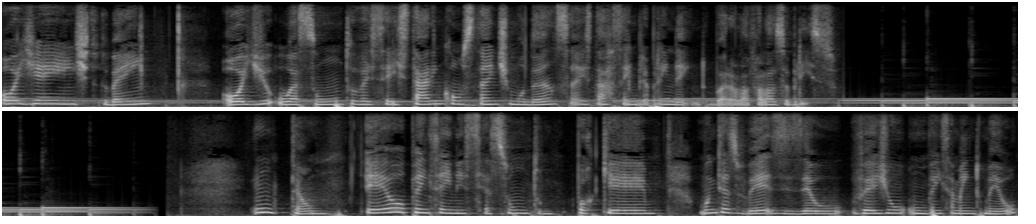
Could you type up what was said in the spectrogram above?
Oi, gente, tudo bem? Hoje o assunto vai ser estar em constante mudança, estar sempre aprendendo. Bora lá falar sobre isso. Então, eu pensei nesse assunto porque muitas vezes eu vejo um pensamento meu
